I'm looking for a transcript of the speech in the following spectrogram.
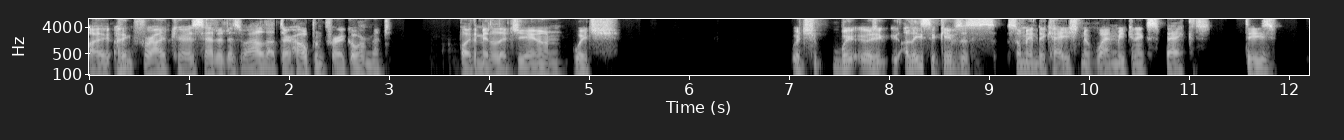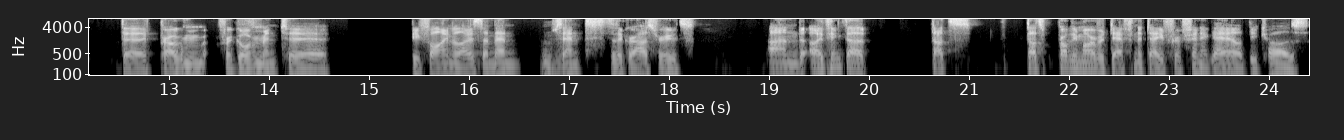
I, I think Varadkar has said it as well that they're hoping for a government by the middle of June, which which we, at least it gives us some indication of when we can expect these the program for government to be finalized and then mm-hmm. sent to the grassroots. And I think that that's that's probably more of a definite day for Fine Gael because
